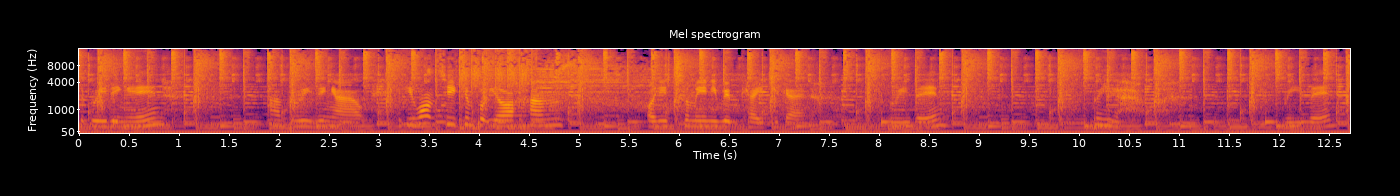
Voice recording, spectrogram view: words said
So breathing in and breathing out. If you want to, you can put your hands on your tummy and your rib cage again. Breathe in, breathe out, breathe in,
